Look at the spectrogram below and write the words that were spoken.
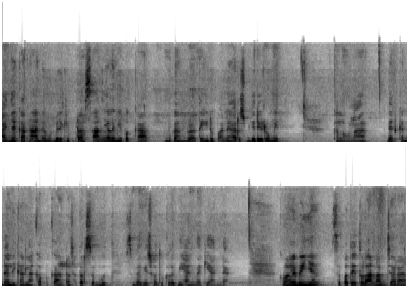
Hanya karena Anda memiliki perasaan yang lebih peka, bukan berarti hidup Anda harus menjadi rumit. Kelola dan kendalikanlah kepekaan rasa tersebut sebagai suatu kelebihan bagi Anda. Kurang lebihnya, seperti itulah enam cara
